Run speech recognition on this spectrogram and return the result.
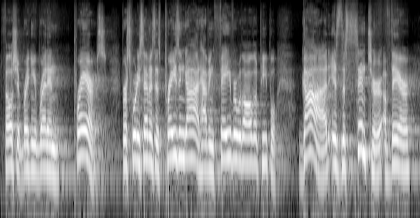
fellowship, breaking of bread, and prayers. Verse 47 it says, praising God, having favor with all the people. God is the center of their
